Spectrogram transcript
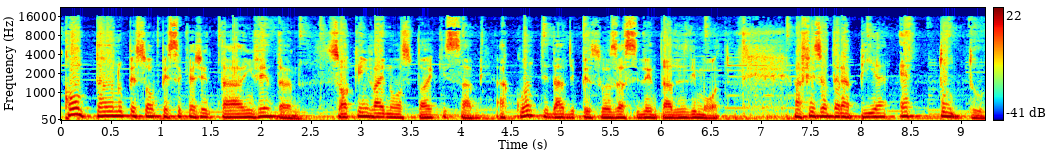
contando, o pessoal pensa que a gente está inventando. Só quem vai no hospital é que sabe a quantidade de pessoas acidentadas de moto. A fisioterapia é tudo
